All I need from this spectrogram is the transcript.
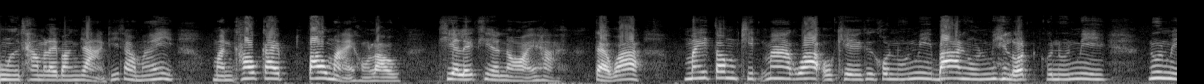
งมือทำอะไรบางอย่างที่ทำให้มันเข้าใกล้เป้าหมายของเราเทียเล็กเทียน้อยค่ะ แต่ว่าไม่ต้องคิดมากว่าโอเค คือคนนู้นมีบ้านคนนู้นมีรถ คนนู้นมีนู่นมี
